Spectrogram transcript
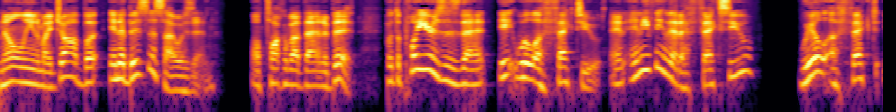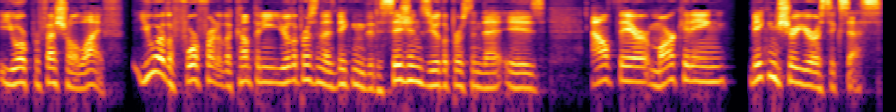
not only in my job, but in a business I was in. I'll talk about that in a bit. But the point here is, is that it will affect you, and anything that affects you will affect your professional life. You are the forefront of the company. You're the person that's making the decisions. You're the person that is out there marketing, making sure you're a success.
